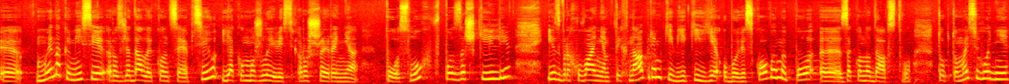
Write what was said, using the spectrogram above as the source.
Е, Ми на комісії розглядали концепцію як можливість розширення послуг в позашкіллі із врахуванням тих напрямків, які є обов'язковими по е, законодавству. Тобто, ми сьогодні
